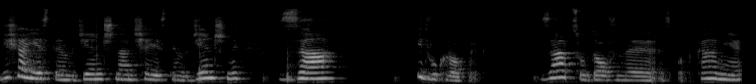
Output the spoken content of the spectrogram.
Dzisiaj jestem wdzięczna, dzisiaj jestem wdzięczny za i dwukropek. Za cudowne spotkanie,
